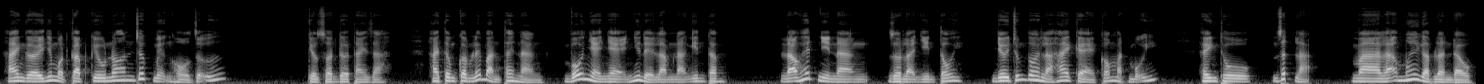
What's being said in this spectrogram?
Hai người như một cặp kiều non trước miệng hổ dữ. Kiều Xuân đưa tay ra. Hải Tùng cầm lấy bàn tay nàng, vỗ nhẹ nhẹ như để làm nàng yên tâm. Lão hết nhìn nàng, rồi lại nhìn tôi, như chúng tôi là hai kẻ có mặt mũi. Hình thù rất lạ, mà lão mới gặp lần đầu.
